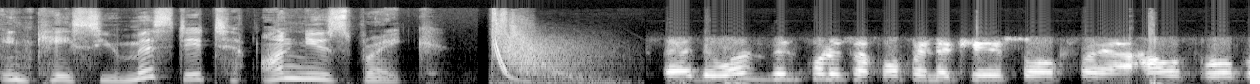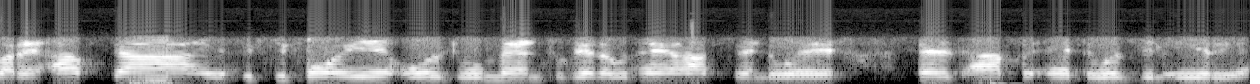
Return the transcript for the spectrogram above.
in case you missed it on Newsbreak. Uh, the Westville police have opened a case of uh, house robbery after a 54 year old woman together with her husband were held up at the Westville area.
